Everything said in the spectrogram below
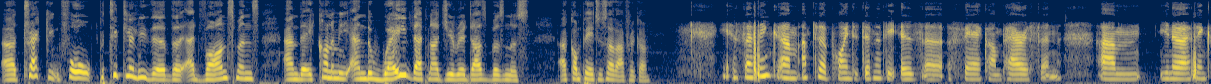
uh, tracking for particularly the the advancements and the economy and the way that Nigeria does business uh, compared to South Africa. Yes, I think um, up to a point it definitely is a, a fair comparison. Um, you know, I think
